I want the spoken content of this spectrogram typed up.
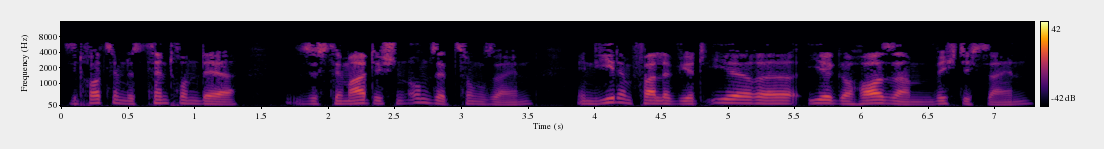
sie trotzdem das Zentrum der systematischen Umsetzung sein, In jedem Falle wird ihre, ihr Gehorsam wichtig sein,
